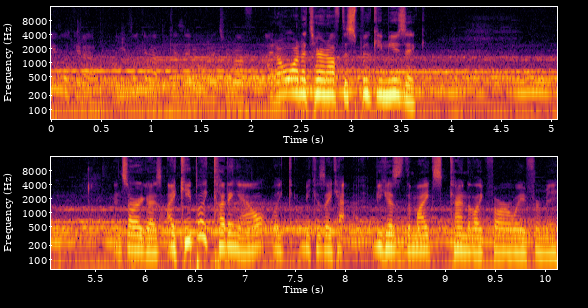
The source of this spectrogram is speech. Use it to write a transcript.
you look it up. You look it up because I don't want to turn off. I don't want to turn off the spooky music. And sorry, guys. I keep like cutting out, like because I ca- because the mic's kind of like far away from me.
